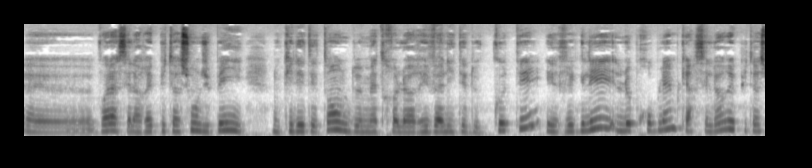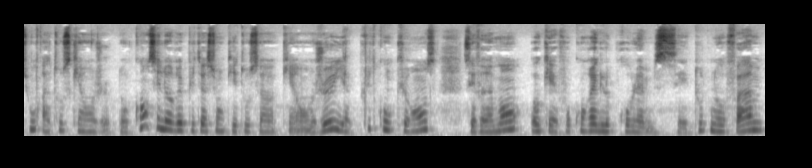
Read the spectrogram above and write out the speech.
Euh, voilà, c'est la réputation du pays. Donc il était temps de mettre leur rivalité de côté et régler le problème car c'est leur réputation à tout ce qui est en jeu. Donc quand c'est leur réputation qui est tout ça qui est en jeu, il n'y a plus de concurrence. C'est vraiment ok, faut qu'on règle le problème. C'est toutes nos femmes,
